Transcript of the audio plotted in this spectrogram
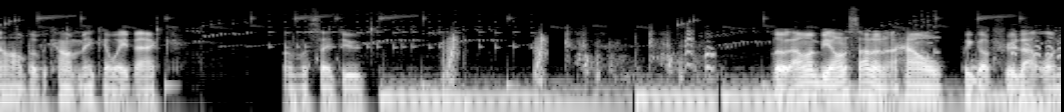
Oh, but we can't make our way back. Unless I do... Look, I'm gonna be honest, I don't know how we got through that one.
